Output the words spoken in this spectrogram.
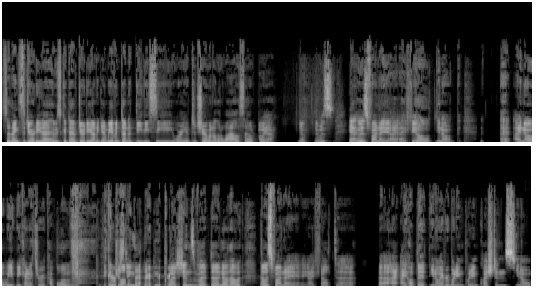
So thanks to Jodi. That it was good to have Jodi on again. We haven't done a DVC oriented show in a little while, so oh yeah, yeah. It was yeah, it was fun. I I, I feel you know, I, I know we we kind of threw a couple of interesting questions, but uh, no, that was that was fun. I I felt. Uh, I, I hope that you know everybody put in questions, you know,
